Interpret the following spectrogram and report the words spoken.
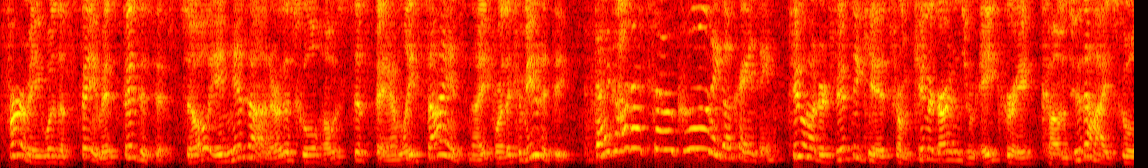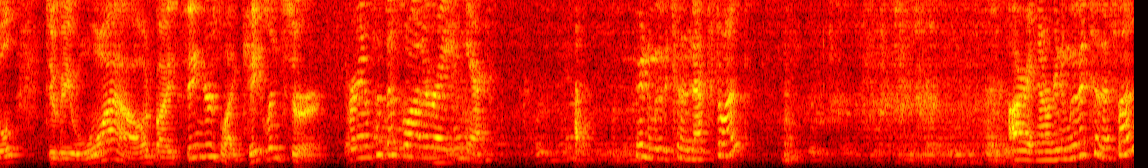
Fermi was a famous physicist, so in his honor, the school hosts a family science night for the community. They're like, oh, that's so cool. They go crazy. 250 kids from kindergarten through 8th grade come to the high school to be wowed by seniors like Caitlin Sir. We're gonna put this water right in here. We're gonna move it to the next one. All right, now we're gonna move it to this one.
